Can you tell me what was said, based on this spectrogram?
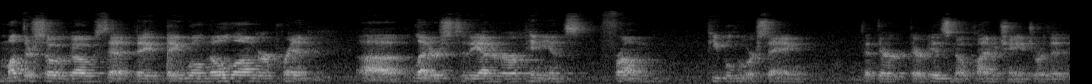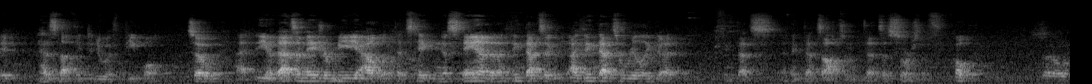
a month or so ago said they, they will no longer print uh, letters to the editor, opinions from people who are saying that there, there is no climate change or that it has nothing to do with people. So, uh, you know, that's a major media outlet that's taking a stand, and I think that's a, I think that's really good. I think that's, I think that's awesome. That's a source of hope. So,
